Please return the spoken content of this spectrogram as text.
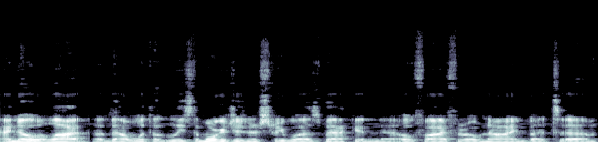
I know a lot about what the, at least the mortgage industry was back in uh, 05 through 09. But um,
